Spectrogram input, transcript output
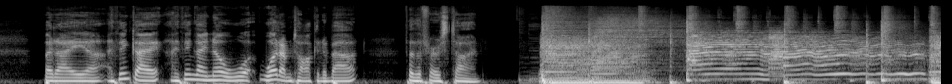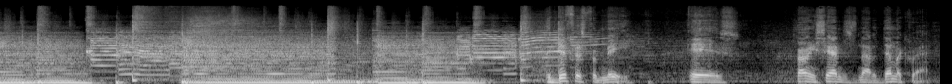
but I uh, I think I I think I know what what I'm talking about for the first time. The difference for me is Bernie Sanders is not a Democrat.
